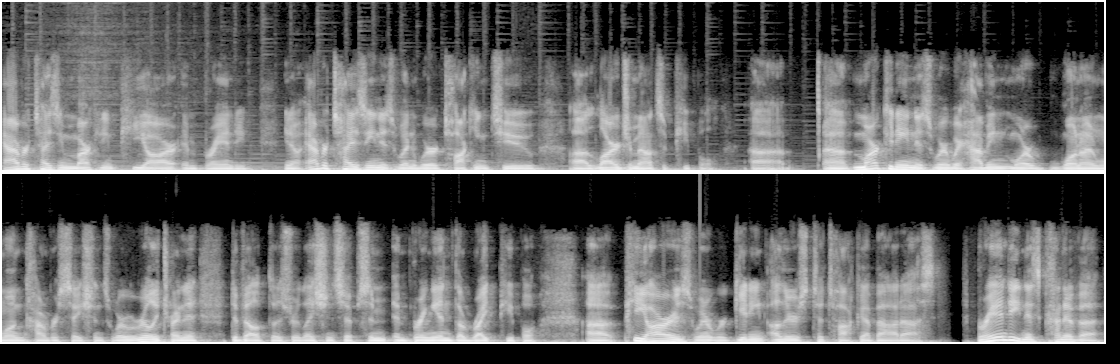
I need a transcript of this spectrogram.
advertising, marketing, PR, and branding, you know, advertising is when we're talking to uh, large amounts of people. Uh, uh, marketing is where we're having more one-on-one conversations where we're really trying to develop those relationships and, and bring in the right people. Uh, pr is where we're getting others to talk about us. Branding is kind of a,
